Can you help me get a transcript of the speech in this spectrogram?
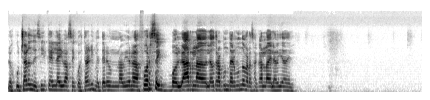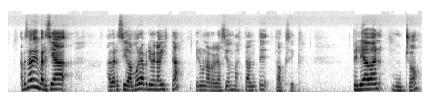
lo escucharon decir que él la iba a secuestrar y meter en un avión a la fuerza y volarla a la otra punta del mundo para sacarla de la vida de él. A pesar de que parecía haber sido amor a primera vista, era una relación bastante tóxica. Peleaban mucho.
